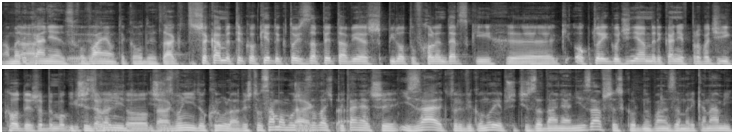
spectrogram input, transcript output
Amerykanie Tak. schowają te kody. Tak, czekamy tylko kiedy ktoś zapyta, wiesz, pilotów holenderskich, e, o której godzinie Amerykanie wprowadzili kody, żeby mogli I czy, strzelać dzwoni, do... I czy tak. dzwonili do króla. Wiesz, to samo może Tak, zadać tak. pytania, czy Izrael, który wykonuje przecież zadania nie zawsze skoordynowane z Amerykanami,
